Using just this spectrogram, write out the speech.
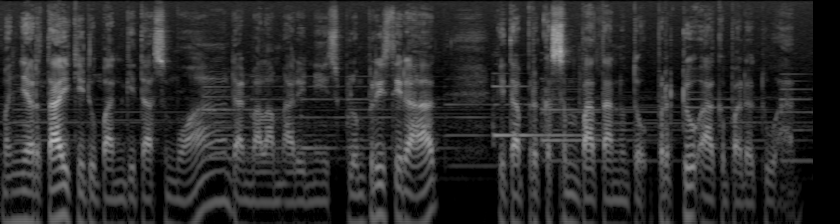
menyertai kehidupan kita semua dan malam hari ini sebelum beristirahat kita berkesempatan untuk berdoa kepada Tuhan.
